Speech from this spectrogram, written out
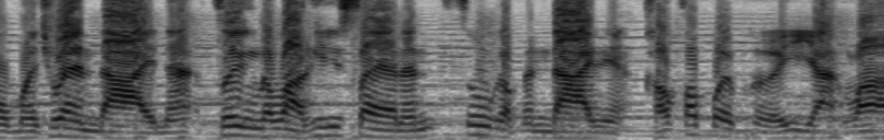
ผมมาช่วยอันดายนะ ซึ่งระหว่างที่แซนนั้นสู้กับอันดายเนี่ยเขาก็เปิดเผยอีกอย่างว่า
